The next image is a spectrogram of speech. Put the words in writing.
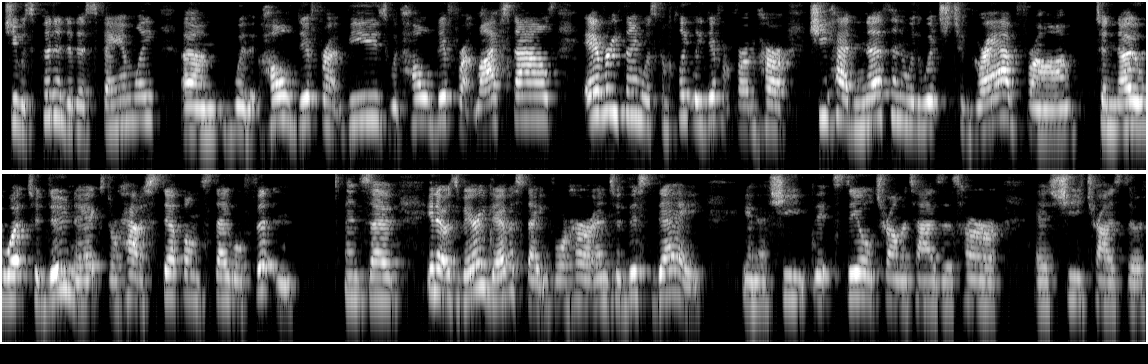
She was put into this family um, with whole different views, with whole different lifestyles. Everything was completely different from her. She had nothing with which to grab from to know what to do next or how to step on stable footing. And so, you know, it was very devastating for her. And to this day, you know, she it still traumatizes her as she tries to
